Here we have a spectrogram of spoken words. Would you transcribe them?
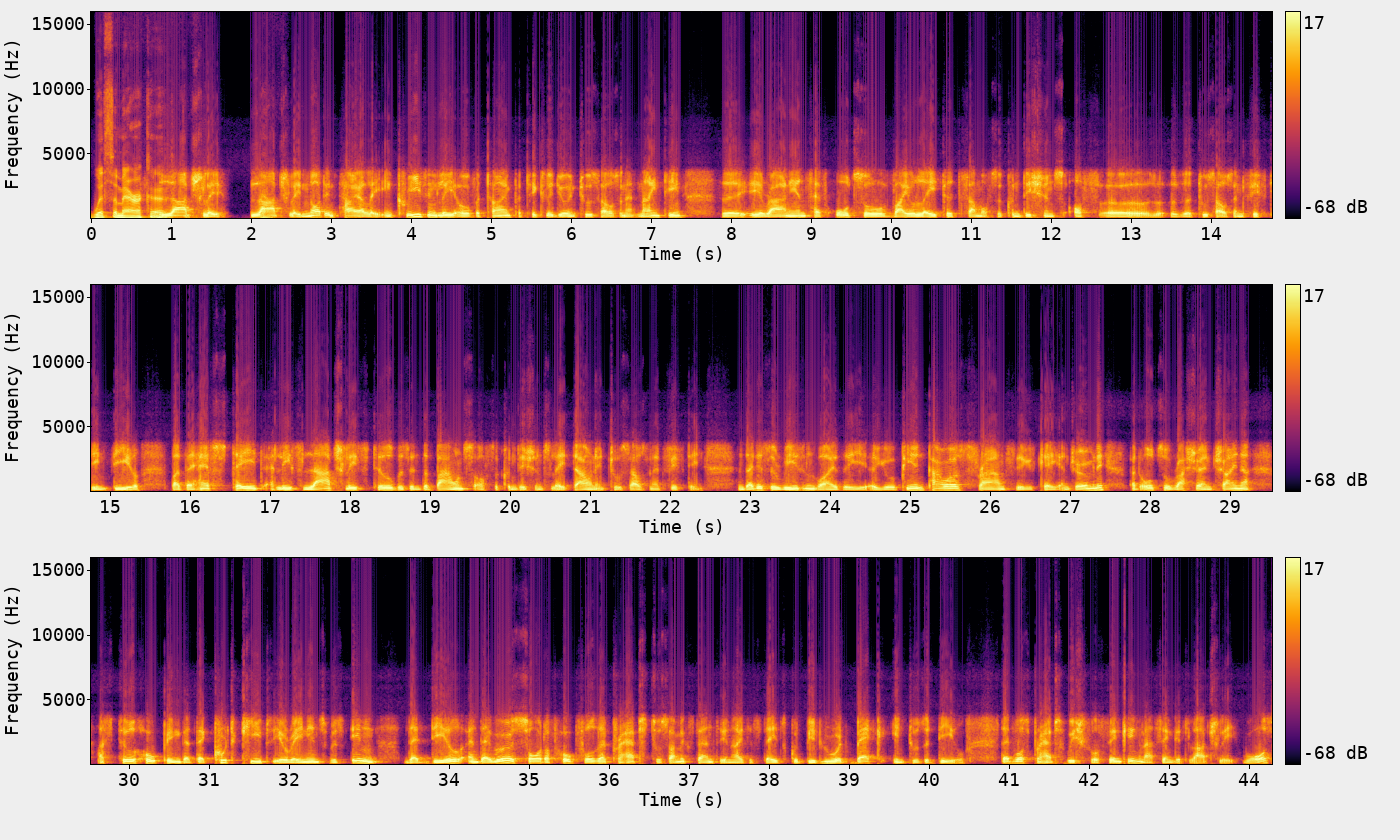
with America? Largely. Largely, not entirely. Increasingly over time, particularly during 2019, the Iranians have also violated some of the conditions of uh, the 2015 deal, but they have stayed at least largely still within the bounds of the conditions laid down in 2015. And that is the reason why the uh, European powers, France, the UK, and Germany, but also Russia and China, are still hoping that they could keep the Iranians within that deal, and they were sort of hopeful that perhaps to some extent the United States could be lured back into the deal. That was perhaps wishful thinking, and I think it largely was.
